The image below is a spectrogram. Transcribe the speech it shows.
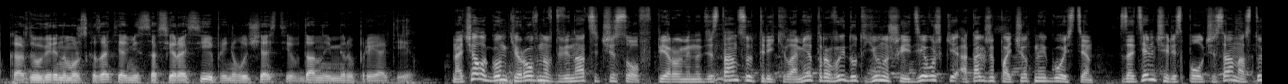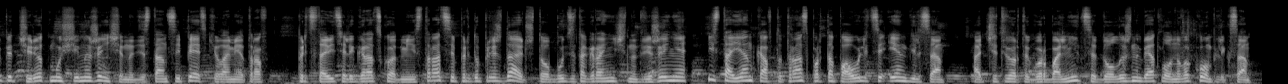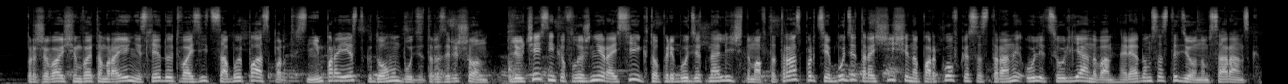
каждый уверенно может сказать, я вместе со всей Россией принял участие в данном мероприятии. Начало гонки ровно в 12 часов. Первыми на дистанцию 3 километра выйдут юноши и девушки, а также почетные гости. Затем через полчаса наступит черед мужчин и женщин на дистанции 5 километров. Представители городской администрации предупреждают, что будет ограничено движение и стоянка автотранспорта по улице Энгельса от 4-й горбольницы до лыжно-биатлонного комплекса. Проживающим в этом районе следует возить с собой паспорт. С ним проезд к дому будет разрешен. Для участников лыжни России, кто прибудет на личном автотранспорте, будет расчищена парковка со стороны улицы Ульянова, рядом со стадионом Саранск.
